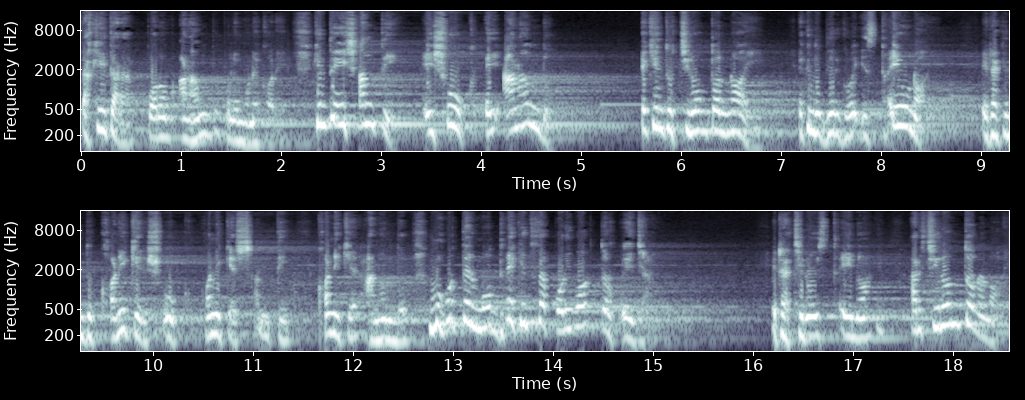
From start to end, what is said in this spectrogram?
তাকেই তারা পরম আনন্দ বলে মনে করে। কিন্তু এই শান্তি, এই সুখ, এই আনন্দ, এ কিন্তু চিরন্তন নয়, এ কিন্তু দীর্ঘ স্থায়ীও নয়। এটা কিন্তু ক্ষণিকের সুখ, ক্ষণিকের শান্তি, ক্ষণিকের আনন্দ। মুহূর্তের মধ্যে কিন্তু তা পরিবর্তন হয়ে যায়। এটা চিরস্থায়ী নয়, আর চিরন্তন নয়।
